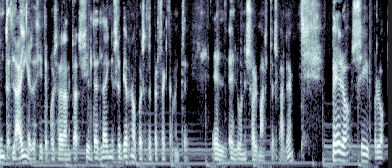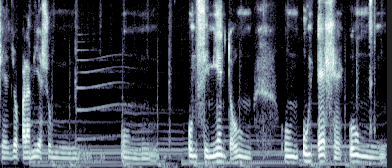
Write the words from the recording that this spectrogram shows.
un deadline, es decir, te puedes adelantar. Si el deadline es el viernes, lo puedes hacer perfectamente el, lunes o el martes, ¿vale? Pero sí, lo que yo para mí es un, un, un cimiento, un, un, un eje, un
